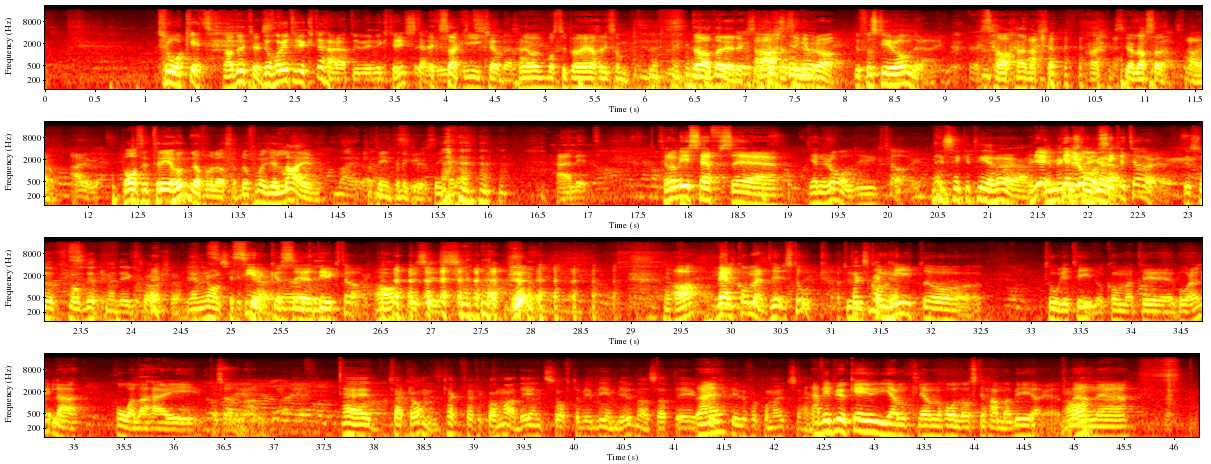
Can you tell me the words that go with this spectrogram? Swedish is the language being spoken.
Tråkigt. Ja, det är trist. Du har ju ett rykte här att du är nykterist här Exakt. i, i klubben. Här. jag måste börja liksom döda det ryktet. Ja. Det känns inget bra. Du får styra om det där. Ja, jag verkligen. Ska jag lösa det? Ja, ja, det. På avsnitt 300 får vi lösa det. Då får man ge live att jag inte kanon. Härligt. Sen har vi SEFs eh, generaldirektör. Nej, sekreterare. Det är mycket snyggare. Generalsekreterare. Det är så floddigt med direktör så. Generalsekreterare. Cirkusdirektör. Ja, precis. Ja, välkommen. Det är stort att du Tack kom mycket. hit och tog dig tid att komma till våra lilla håla här i, på Södermalm. Nej, tvärtom. Tack för att jag fick komma. Det är inte så ofta vi blir inbjudna så att det är Nej. kul att få komma ut så här. Ja, vi brukar ju egentligen hålla oss till Hammarbyare. Ja. Men eh,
